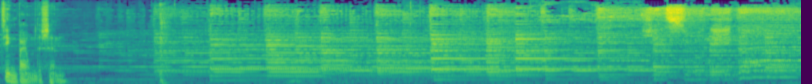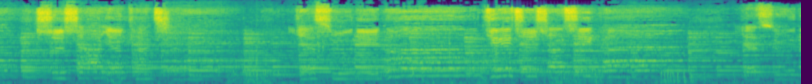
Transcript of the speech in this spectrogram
敬拜我们的神。耶稣，你能使瞎眼看见；耶稣，你能医治伤心人；耶稣，你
